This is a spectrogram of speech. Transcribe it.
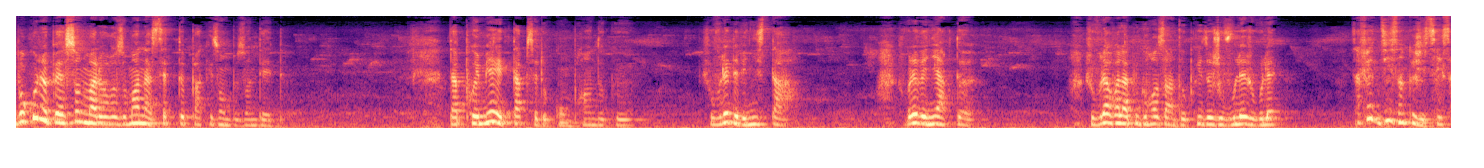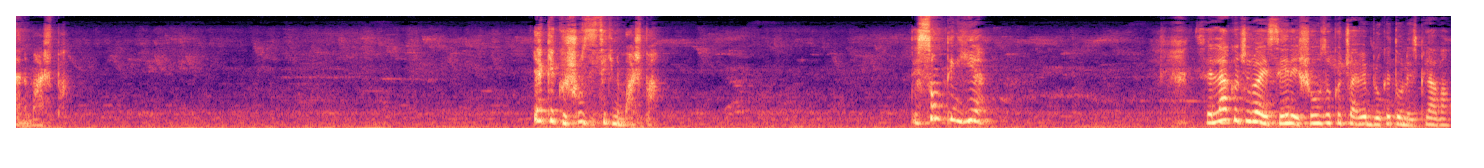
Beaucoup de personnes, malheureusement, n'acceptent pas qu'ils ont besoin d'aide. La première étape, c'est de comprendre que je voulais devenir star. Je voulais devenir acteur. Je voulais avoir la plus grosse entreprise. Je voulais, je voulais. Ça fait 10 ans que j'essaie, ça ne marche pas. Il y a quelque chose ici qui ne marche pas. There's something here. C'est là que tu dois essayer les choses que tu avais bloqué ton esprit avant.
